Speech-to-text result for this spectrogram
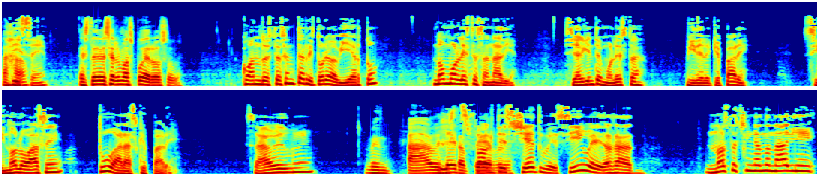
Ajá. dice, Este debe ser el más poderoso, güey. cuando estés en territorio abierto, no molestes a nadie. Si alguien te molesta, pídele que pare. Si no lo hace, tú harás que pare. ¿Sabes, güey? Men- Ah, güey, eso está Let's fuck perro. this shit, güey. Sí, güey. O sea, no estás chingando a nadie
